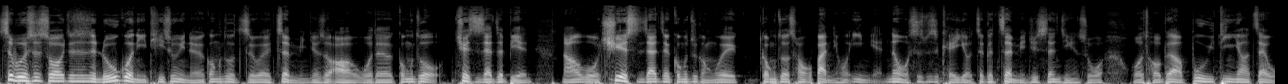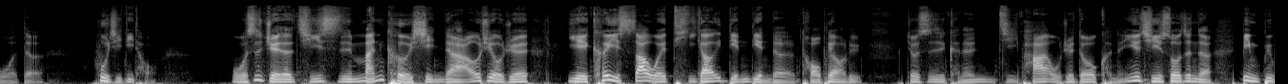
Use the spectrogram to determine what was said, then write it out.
是不是说，就是如果你提出你的工作职位证明，就是说哦，我的工作确实在这边，然后我确实在这工作岗位工作超过半年或一年，那我是不是可以有这个证明去申请，说我投票不一定要在我的户籍地投？我是觉得其实蛮可行的啊，而且我觉得也可以稍微提高一点点的投票率。就是可能几趴，我觉得都有可能，因为其实说真的，并不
